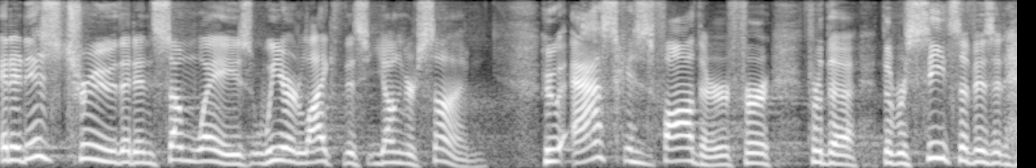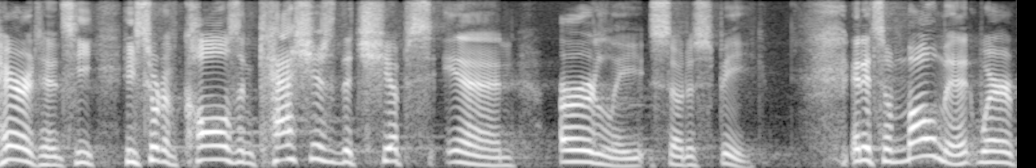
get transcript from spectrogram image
And it is true that in some ways we are like this younger son who asks his father for, for the, the receipts of his inheritance. He, he sort of calls and cashes the chips in early, so to speak. And it's a moment where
